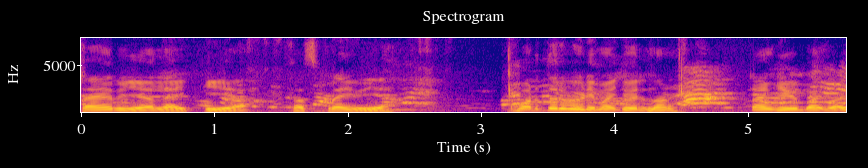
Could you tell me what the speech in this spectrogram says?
ഷെയർ ചെയ്യുക ലൈക്ക് ചെയ്യുക സബ്സ്ക്രൈബ് ചെയ്യുക. അപ്പോൾ അടുത്തൊരു വീഡിയോ ആയിട്ട് വരുന്നതാണ്. താങ്ക് യു ബൈ ബൈ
